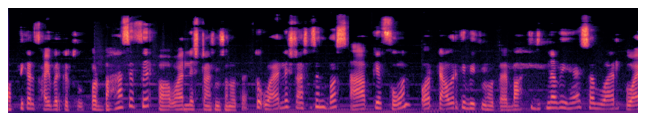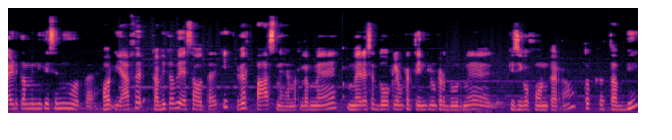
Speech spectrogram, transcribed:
ऑप्टिकल फाइबर के थ्रू और वहाँ से फिर वायरलेस ट्रांसमिशन होता है। तो वायरलेस ट्रांसमिशन बस आपके फ़ोन और टावर के बीच में होता है। बाकी जितना भी है, सब वायर वायर्ड कम्युनिकेशन ही होता है। और या फिर कभी कभी ऐसा होता है कि अगर पास में है मतलब मैं, मेरे से दो किलोमीटर, तीन किलोमीटर दूर में किसी को फ़ोन कर रहा हूँ तो तब भी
